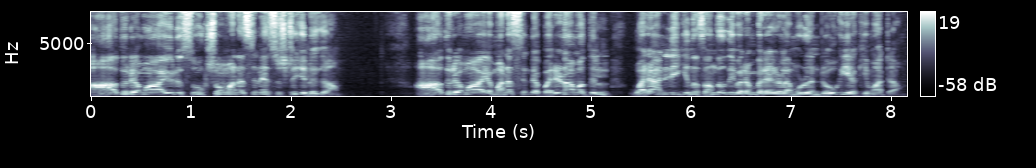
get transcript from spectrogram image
ആതുരമായൊരു സൂക്ഷ്മ മനസ്സിനെ സൃഷ്ടിച്ചെടുക്കാം. ആതുരമായ മനസ്സിന്റെ പരിണാമത്തിൽ വരാനിരിക്കുന്ന സന്തതി പരമ്പരകളെ മുഴുവൻ രോഗിയാക്കി മാറ്റാം.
